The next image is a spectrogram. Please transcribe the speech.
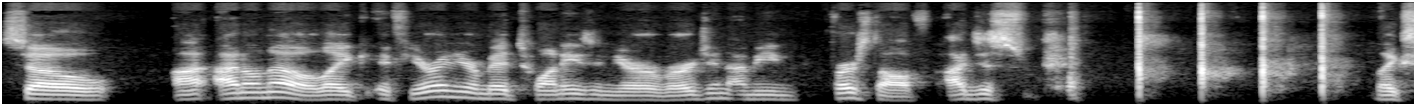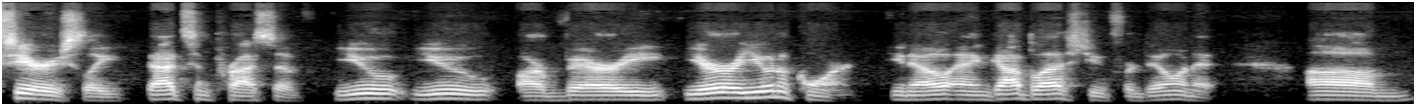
So I, I don't know. Like if you're in your mid 20s and you're a virgin, I mean, first off, I just like seriously, that's impressive. You you are very you're a unicorn. you know, and God bless you for doing it. Um,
